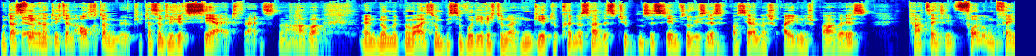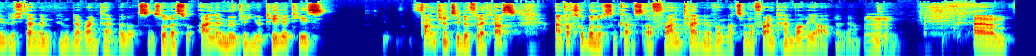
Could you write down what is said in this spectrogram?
Und das ja. wäre natürlich dann auch dann möglich. Das ist natürlich jetzt sehr advanced, ne? aber äh, nur mit man weiß so ein bisschen, wo die Richtung dahin geht. Du könntest halt das Typensystem, so wie es ist, was ja eine eigene Sprache ist, tatsächlich vollumfänglich dann in, in der Runtime benutzen, so dass du alle möglichen Utilities Functions, die du vielleicht hast, einfach so benutzen kannst. Auf Runtime-Informationen, auf Runtime-Variablen, ja. Mhm. Ähm,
